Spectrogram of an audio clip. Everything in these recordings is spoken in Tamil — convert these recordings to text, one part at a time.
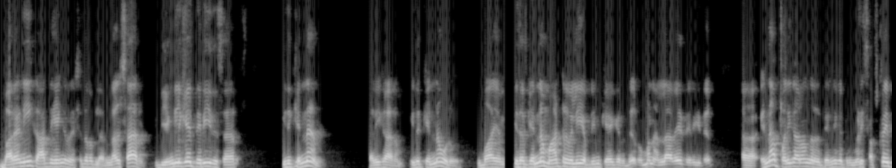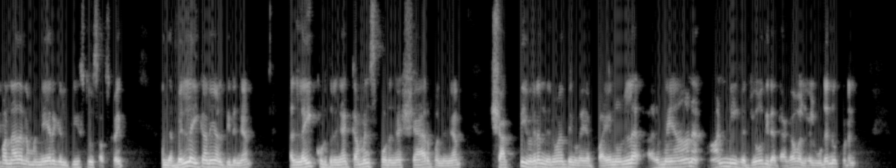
பரணி கார்த்திகைங்கிற நட்சத்திரத்துல இருந்தால் சார் இது எங்களுக்கே தெரியுது சார். இதுக்கு என்ன பரிகாரம்? இதுக்கு என்ன ஒரு உபாயம்? இதற்கு என்ன மாற்று வழி? அப்படின்னு கேட்கறது ரொம்ப நல்லாவே தெரியுது. என்ன பரிகாரங்கிறது தெரிஞ்சுக்கிறதுக்கு முன்னாடி சப்ஸ்கிரைப் பண்ணாத நம்ம நேயர்கள் ப்ளீஸ் டூ சப்ஸ்கிரைப் அந்த பெல் ஐக்கானே அழுத்திடுங்க. லைக் கொடுத்துருங்க கமெண்ட்ஸ் போடுங்க ஷேர் பண்ணுங்க. சக்தி விகட நிறுவனத்தினுடைய பயனுள்ள அருமையான ஆன்மீக ஜோதிட தகவல்கள் உடனுக்குடன்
